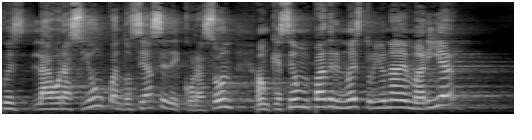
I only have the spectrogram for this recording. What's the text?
pues la oración cuando se hace de corazón, aunque sea un Padre Nuestro y una de María,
